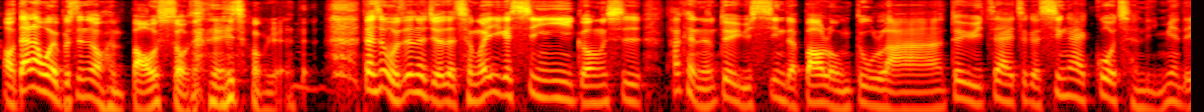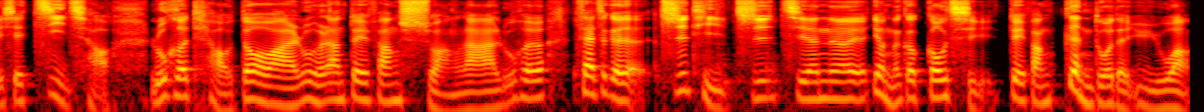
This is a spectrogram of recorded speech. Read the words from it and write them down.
哦，当然我也不是那种很保守的那一种人，但是我真的觉得成为一个性义工，是他可能对于性的包容度啦，对于在这个性爱过程里面的一些技巧，如何挑逗啊，如何让对方爽啦，如何在这个肢体之间呢，又能够勾起对方更多的欲望，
